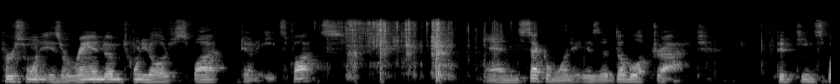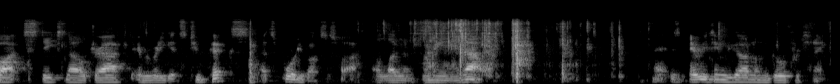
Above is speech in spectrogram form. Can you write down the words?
First one is a random, $20 a spot, down to 8 spots. And the second one is a double up draft. 15 spot stake style draft. Everybody gets two picks. That's 40 bucks a spot. 11 remaining in that one. That is everything we got on the go for tonight.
